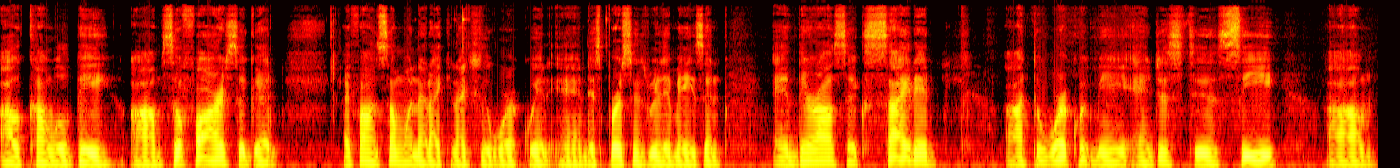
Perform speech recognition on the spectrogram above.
outcome will be. Um, so far, so good. I found someone that I can actually work with, and this person is really amazing. And they're also excited uh, to work with me and just to see um,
